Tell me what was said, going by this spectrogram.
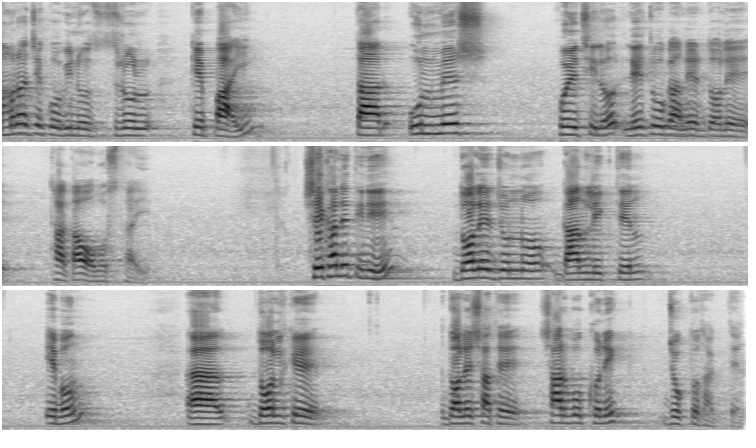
আমরা যে কবি নজরুলকে পাই, তার উন্মেষ হয়েছিল লেটো গানের দলে থাকা অবস্থায়। সেখানে তিনি দলের জন্য গান লিখতেন এবং দলকে, দলের সাথে সার্বক্ষণিক যুক্ত থাকতেন।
